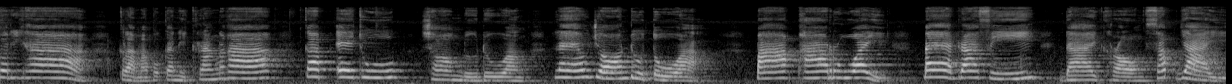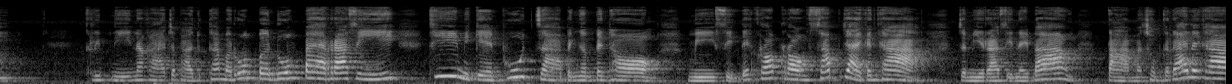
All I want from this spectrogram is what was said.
สวัสดีค่ะ กลับมาพบกันอีกครั้งนะคะ กับ a t u b e ช่องดูดวง แล้วย้อนดูตัว ปากพารวยแปดราศีได้ครองทรัพย์ใหญ่ คลิปนี้นะคะจะพาทุกท่านมาร่วมเปิดดวงแปดราศีที่มีเกณฑ์พูดจาเป็นเงินเป็นทอง มีสิทธิ์ได้ครอบครองทรัพย์ใหญ่กันค่ะ จะมีราศีไหนบ้าง ตามมาชมกันได้เลยค่ะ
